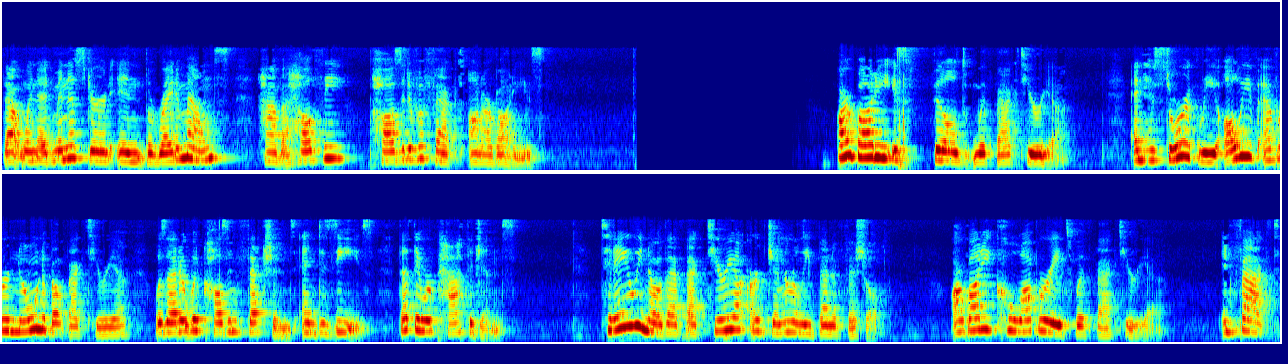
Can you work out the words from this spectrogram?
that when administered in the right amounts have a healthy, positive effect on our bodies. Our body is filled with bacteria. And historically, all we've ever known about bacteria was that it would cause infections and disease, that they were pathogens. Today we know that bacteria are generally beneficial. Our body cooperates with bacteria. In fact,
